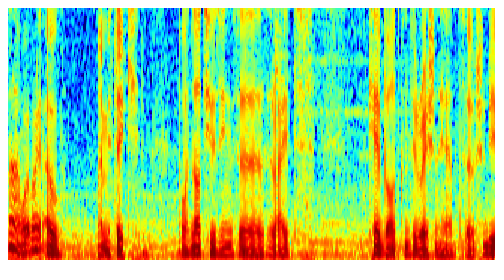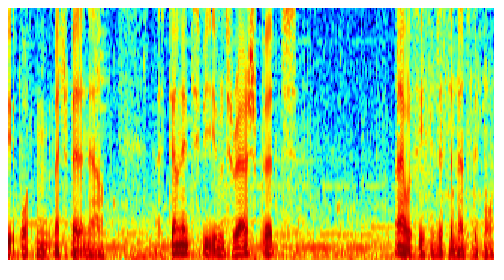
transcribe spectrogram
Ah, wait, wait. Oh, my mistake. I was not using the, the right keyboard configuration here, so it should be working much better now. I still need to be able to rush, but I will see. Just advance a bit more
